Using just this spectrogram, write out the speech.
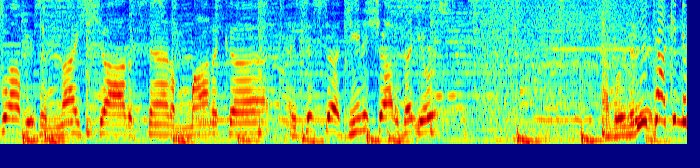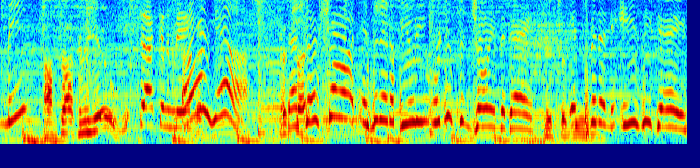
12, here's a nice shot of Santa Monica. Is this uh, Gina's shot? Is that yours? I believe it You is. talking to me? I'm talking to you. You're talking to me? Oh yeah, That's that's, not- our shot. Isn't it a beauty? We're just enjoying the day. It's a beauty. It's been an easy day,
